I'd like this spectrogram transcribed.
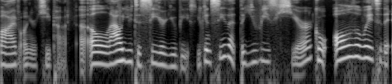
5 on your keypad. It'll allow you to see your UVs. You can see that the UVs here go all the way to the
